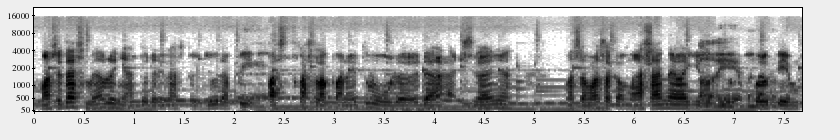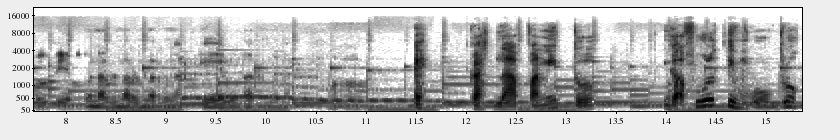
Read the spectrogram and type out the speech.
maksudnya sebenarnya udah nyatu dari kelas 7 tapi Iya. pas kelas 8 itu udah udah istilahnya masa-masa kemasannya lagi Oh tuh iya, full, full benar. tim, full tim. Benar benar benar benar. Iya, benar benar. Mm-mm. Kelas 8 itu nggak full tim goblok.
